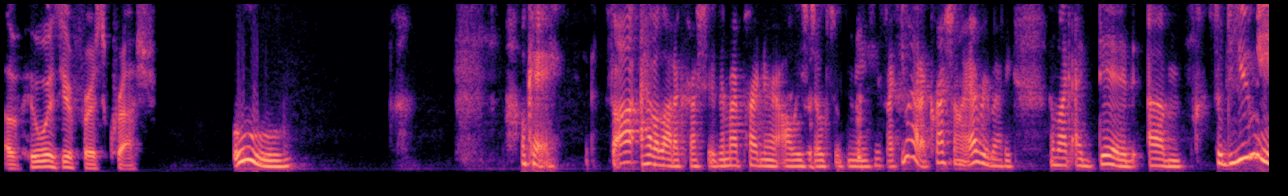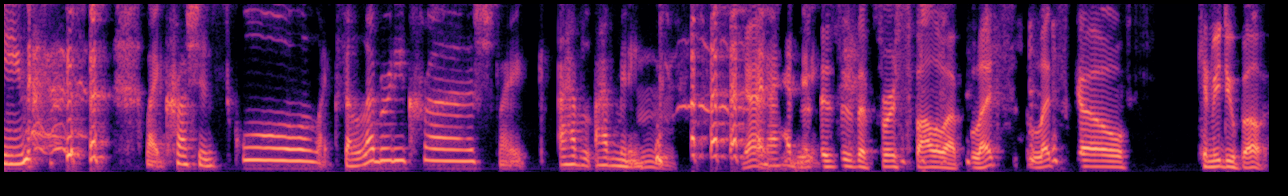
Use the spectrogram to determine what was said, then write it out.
of who was your first crush? Ooh. Okay. So I have a lot of crushes, and my partner always jokes with me. He's like, "You had a crush on everybody." I'm like, "I did." Um, so do you mean like crush in school, like celebrity crush? Like I have, I have many. Mm. Yes, this is the first follow up. let's let's go. Can we do both?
